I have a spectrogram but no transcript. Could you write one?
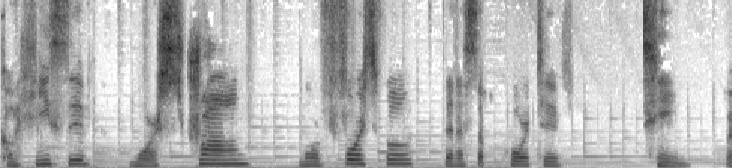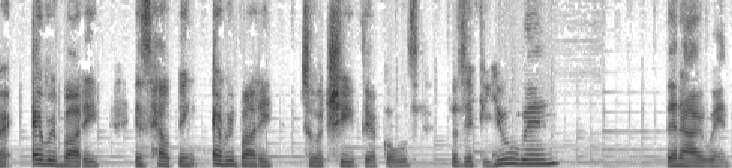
cohesive, more strong, more forceful than a supportive team where everybody is helping everybody to achieve their goals. Because if you win, then I win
